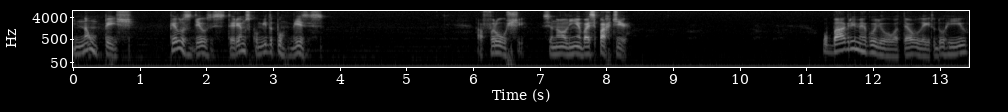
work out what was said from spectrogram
e não um peixe. Pelos deuses, teremos comida por meses. Afrouxe, senão a linha vai se partir. O bagre mergulhou até o leito do rio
